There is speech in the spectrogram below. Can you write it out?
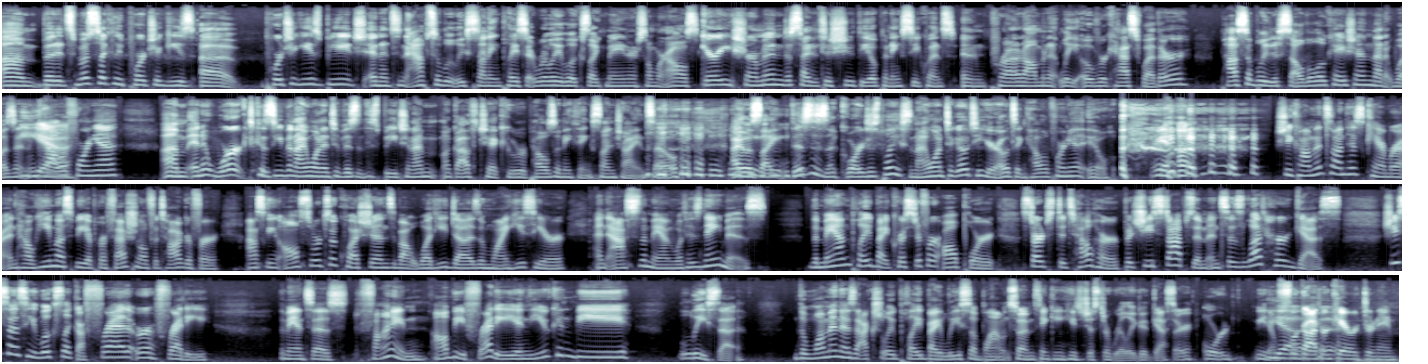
Um, but it's most likely Portuguese. Uh, Portuguese beach, and it's an absolutely stunning place. It really looks like Maine or somewhere else. Gary Sherman decided to shoot the opening sequence in predominantly overcast weather, possibly to sell the location that it wasn't in Yeah. California. Um, and it worked because even I wanted to visit this beach, and I'm a goth chick who repels anything sunshine. So I was like, "This is a gorgeous place, and I want to go to here." Oh, it's in California. Ew. yeah. She comments on his camera and how he must be a professional photographer, asking all sorts of questions about what he does and why he's here, and asks the man what his name is. The man, played by Christopher Allport, starts to tell her, but she stops him and says, Let her guess. She says he looks like a Fred or a Freddy. The man says, Fine, I'll be Freddy, and you can be Lisa. The woman is actually played by Lisa Blount, so I'm thinking he's just a really good guesser or, you know, Yeah, forgot her character name.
